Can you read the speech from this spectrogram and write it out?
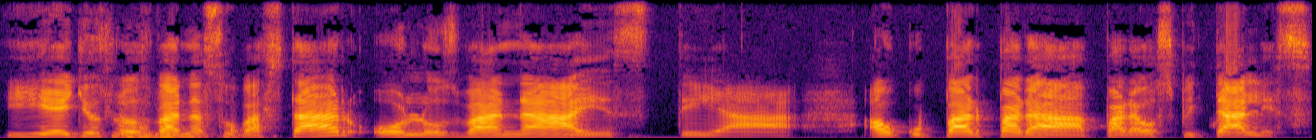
y ellos los van a subastar o los van a, este, a, ocupar para, para hospitales.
